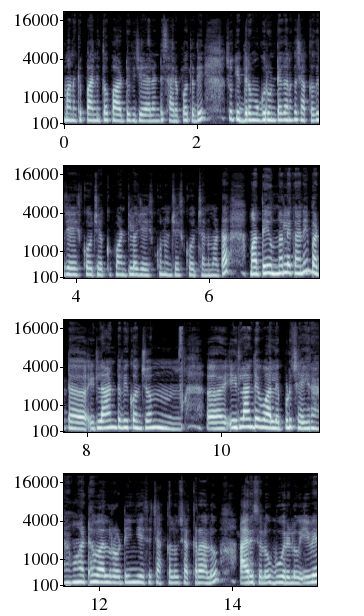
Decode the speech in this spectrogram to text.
మనకి పనితో పాటు ఇవి చేయాలంటే సరిపోతుంది సో, ఇద్దరు, ముగ్గురు ఉంటే కనుక చక్కగా చేసుకోవచ్చు. ఎక్కువ క్వాంటిటీలో చేసుకొని ఉంచేసుకోవచ్చు మా అత్తయ్య ఉన్నర్లే కానీ బట్ uh, ఇట్లాంటివి కొంచెం uh, ఇట్లాంటివి వాళ్ళు ఎప్పుడు చేయరు అనమాట వాళ్ళు రొటీన్ చేసే చక్కలు చక్రాలు, అరిసెలు, బూరెలు ఇవే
